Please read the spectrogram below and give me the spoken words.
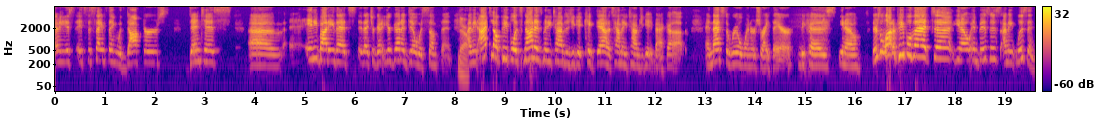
i mean it's it's the same thing with doctors dentists uh, anybody that's that you're gonna you're gonna deal with something yeah. i mean i tell people it's not as many times as you get kicked down it's how many times you get back up and that's the real winners right there because you know there's a lot of people that uh, you know in business. I mean, listen,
